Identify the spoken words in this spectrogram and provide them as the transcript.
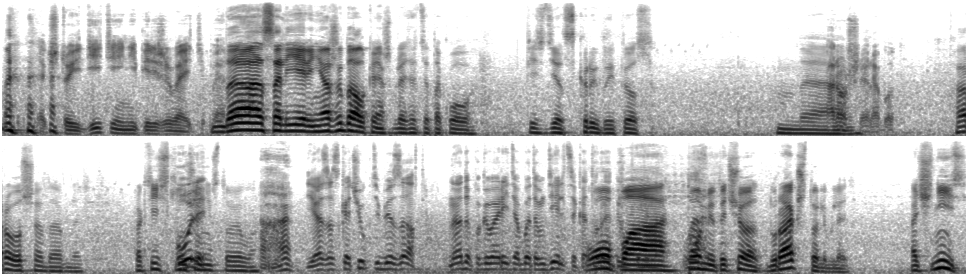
Так что идите и не переживайте. парни. Да, Сальери, не ожидал, конечно, блядь, от тебя такого. Пиздец, скрытый пес. Да. Хорошая работа. Хорошая, да, блядь. Практически Поле? ничего не стоило. Ага. Я заскочу к тебе завтра. Надо поговорить об этом дельце, которое... бил Опа! Томми, ты чё, дурак, что ли, блядь? Очнись.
